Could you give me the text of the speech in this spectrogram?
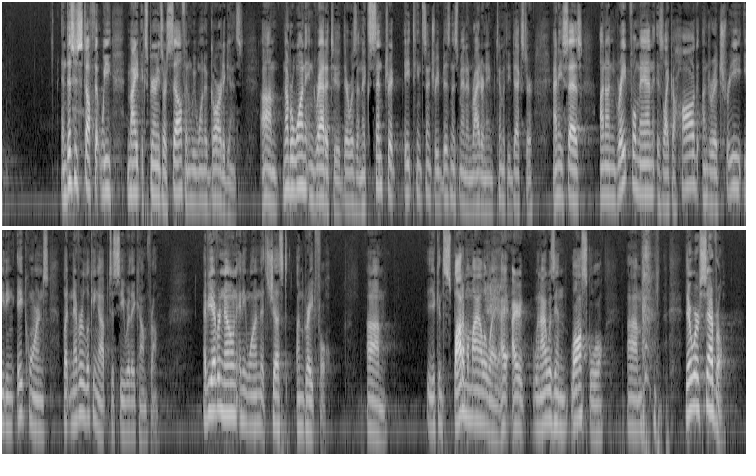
And this is stuff that we might experience ourselves and we want to guard against. Um, number one, ingratitude. There was an eccentric 18th century businessman and writer named Timothy Dexter, and he says, an ungrateful man is like a hog under a tree eating acorns, but never looking up to see where they come from. Have you ever known anyone that's just ungrateful? Um, you can spot them a mile away. I, I when I was in law school, um, there were several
